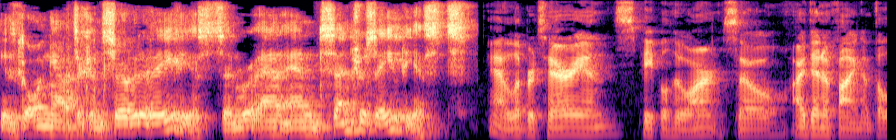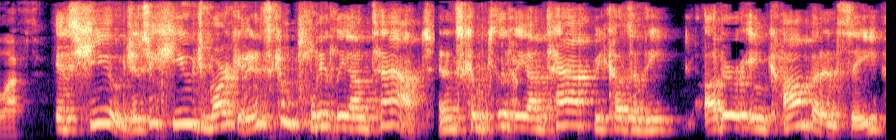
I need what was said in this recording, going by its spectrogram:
is going after conservative atheists and, and, and centrist atheists. Yeah, libertarians, people who aren't so identifying at the left. It's huge. It's a huge market, and it's completely untapped. And it's completely yep. untapped because of the utter incompetency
